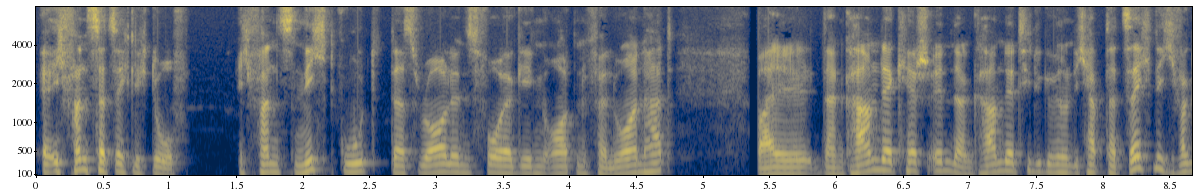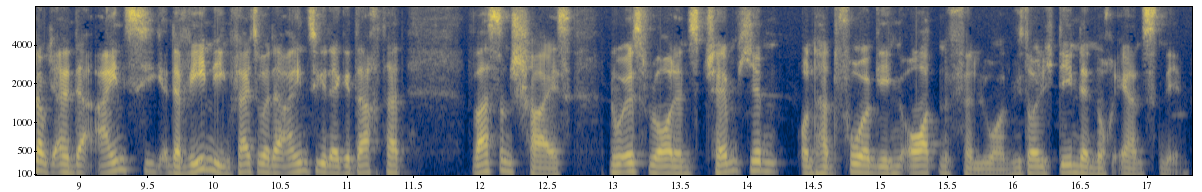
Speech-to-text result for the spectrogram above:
Äh, ich fand es tatsächlich doof. Ich fand es nicht gut, dass Rollins vorher gegen Orton verloren hat, weil dann kam der Cash-In, dann kam der Titelgewinn und ich habe tatsächlich, ich war glaube ich einer der einzigen, der wenigen, vielleicht sogar der einzige, der gedacht hat, was ein Scheiß. Nur ist Rollins Champion und hat vorher gegen Orton verloren. Wie soll ich den denn noch ernst nehmen?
